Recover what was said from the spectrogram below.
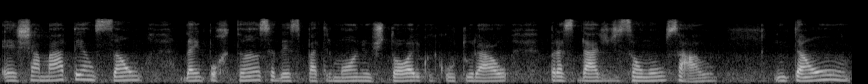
é, chamar a atenção da importância desse patrimônio histórico e cultural para a cidade de São Gonçalo. Então,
